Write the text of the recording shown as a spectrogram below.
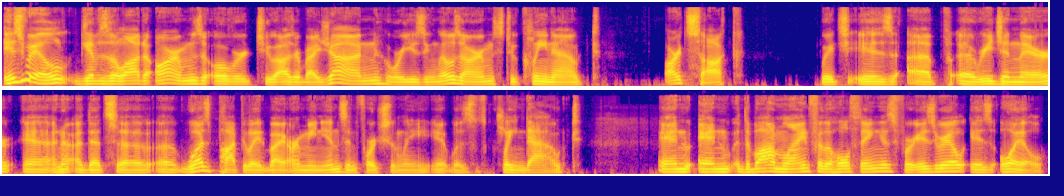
Israel gives a lot of arms over to Azerbaijan, who are using those arms to clean out Artsakh, which is a, a region there uh, that's uh, uh, was populated by Armenians. Unfortunately, it was cleaned out. And and the bottom line for the whole thing is for Israel is oil.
